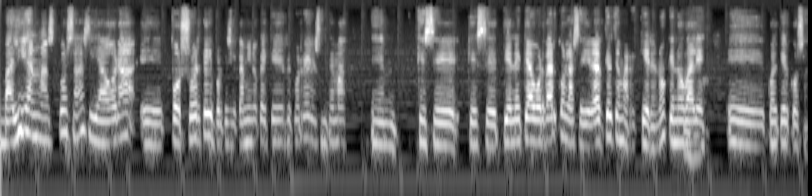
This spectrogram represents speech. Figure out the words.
valían más cosas y ahora, eh, por suerte, y porque es el camino que hay que recorrer, es un tema em, que se, que se tiene que abordar con la seriedad que el tema requiere, ¿no? Que no vale eh, cualquier cosa.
